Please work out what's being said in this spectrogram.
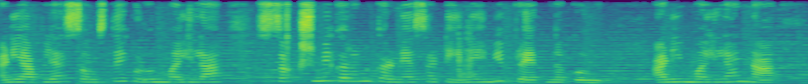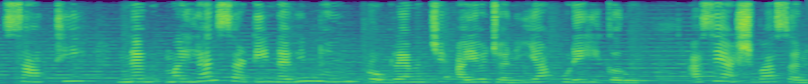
आणि आपल्या संस्थेकडून महिला सक्षमीकरण करण्यासाठी नेहमी प्रयत्न करू. आणि महिलांना साथी नव महिलांसाठी नवीन नवीन प्रोग्रॅमचे आयोजन यापुढेही करू असे आश्वासन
